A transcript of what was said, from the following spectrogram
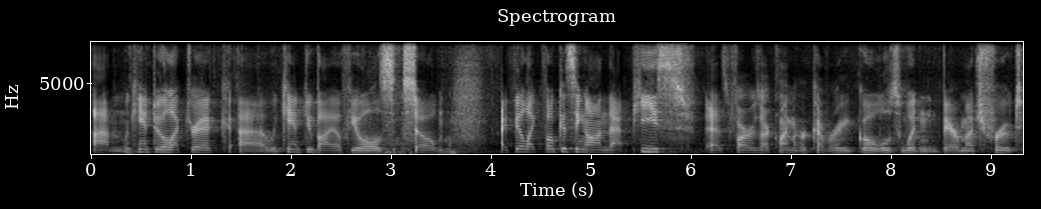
Um, We can't do electric, uh, we can't do biofuels. So I feel like focusing on that piece as far as our climate recovery goals wouldn't bear much fruit.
